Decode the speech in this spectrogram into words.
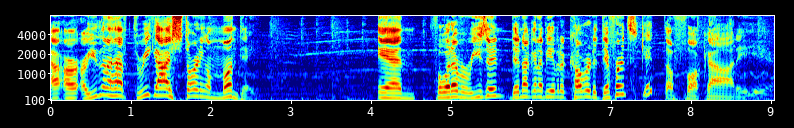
Are, are, are you gonna have three guys starting on Monday? And for whatever reason, they're not gonna be able to cover the difference? Get the fuck out of here.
